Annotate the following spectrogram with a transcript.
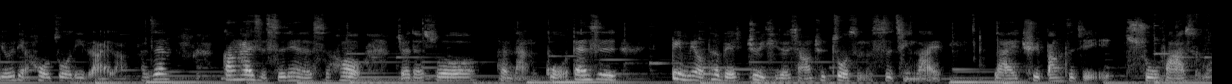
有一点后坐力来了。反正刚开始失恋的时候，觉得说很难过，但是并没有特别具体的想要去做什么事情来来去帮自己抒发什么。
